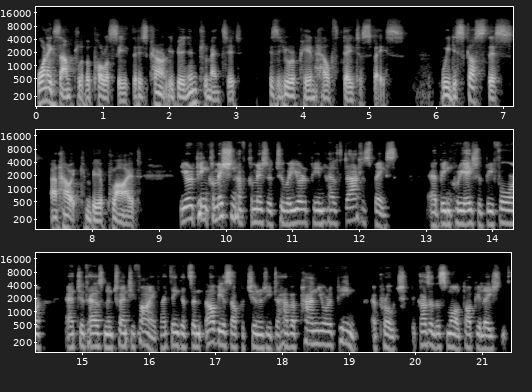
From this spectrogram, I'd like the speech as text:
One example of a policy that is currently being implemented is the European health data space we discuss this and how it can be applied. The European Commission have committed to a European health data space uh, being created before uh, 2025. I think it's an obvious opportunity to have a pan European approach because of the small populations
